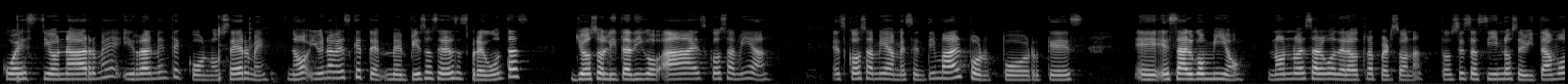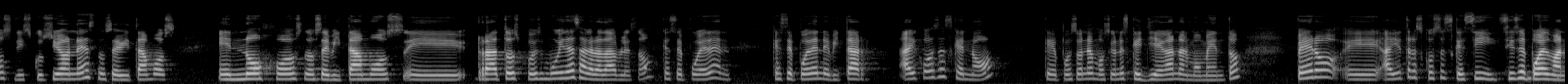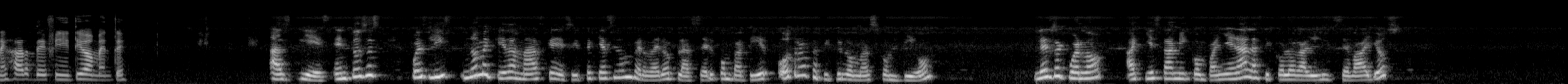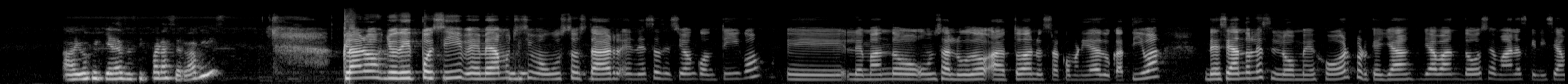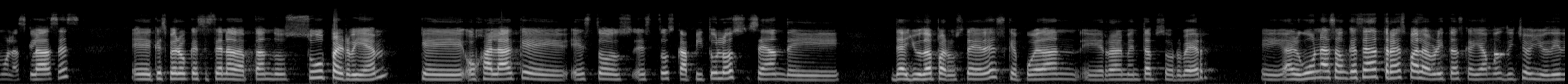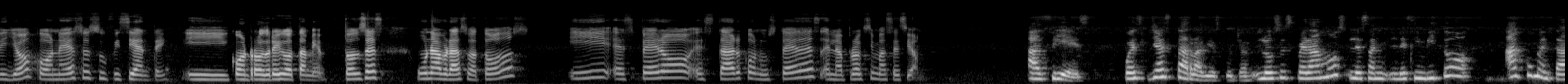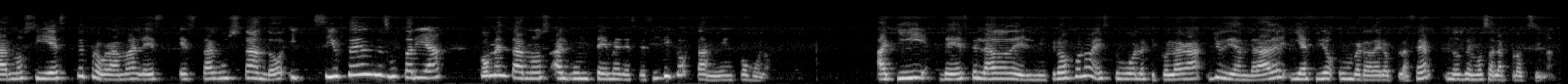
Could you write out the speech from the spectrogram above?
cuestionarme y realmente conocerme, ¿no? Y una vez que te, me empiezo a hacer esas preguntas, yo solita digo, ah, es cosa mía, es cosa mía, me sentí mal por, porque es, eh, es algo mío, no, no es algo de la otra persona. Entonces así nos evitamos discusiones, nos evitamos enojos, nos evitamos eh, ratos pues muy desagradables, ¿no? Que se pueden, que se pueden evitar. Hay cosas que no, que pues son emociones que llegan al momento, pero eh, hay otras cosas que sí, sí se pueden manejar definitivamente. Así es. Entonces, pues Liz, no me queda más que decirte que ha sido un verdadero placer compartir otro capítulo más contigo. Les recuerdo, aquí está mi compañera, la psicóloga Liz Ceballos. ¿Algo que quieras decir para cerrar, Liz? Claro, Judith, pues sí, eh, me da muchísimo gusto estar en esta sesión contigo. Eh, le mando un saludo a toda nuestra comunidad educativa, deseándoles lo mejor porque ya, ya van dos semanas que iniciamos las clases, eh, que espero que se estén adaptando súper bien, que ojalá que estos, estos capítulos sean de, de ayuda para ustedes, que puedan eh, realmente absorber algunas, aunque sea tres palabritas que hayamos dicho Judith y yo, con eso es suficiente. Y con Rodrigo también. Entonces, un abrazo a todos y espero estar con ustedes en la próxima sesión. Así es. Pues ya está, Radio Escuchas. Los esperamos. Les, les invito a comentarnos si este programa les está gustando y si ustedes les gustaría comentarnos algún tema en específico, también como no. Aquí, de este lado del micrófono, estuvo la psicóloga Judy Andrade y ha sido un verdadero placer. Nos vemos a la próxima.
